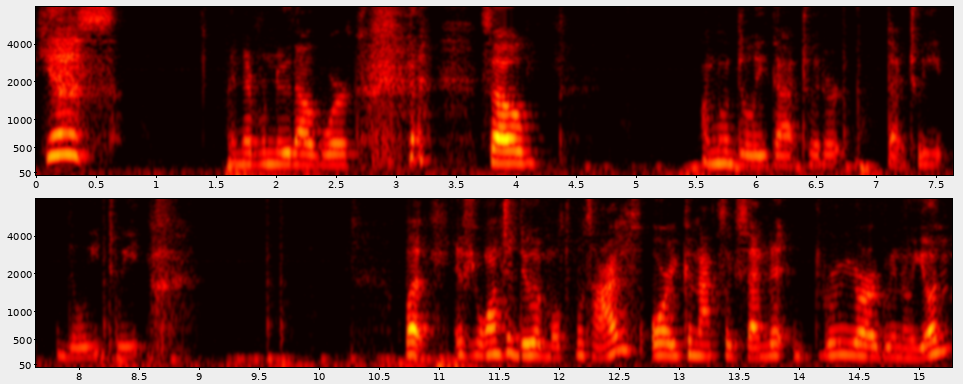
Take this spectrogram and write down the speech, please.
Yes! I never knew that would work. so I'm gonna delete that Twitter that tweet. Delete tweet. But if you want to do it multiple times, or you can actually send it through your Arduino Yun.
